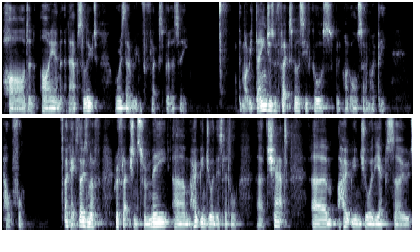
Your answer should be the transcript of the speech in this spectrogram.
hard and iron and absolute, or is there room for flexibility? There might be dangers with flexibility, of course, but it might also might be helpful. Okay, so those are enough reflections from me. Um, hope you enjoyed this little uh, chat. Um, I hope you enjoy the episode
